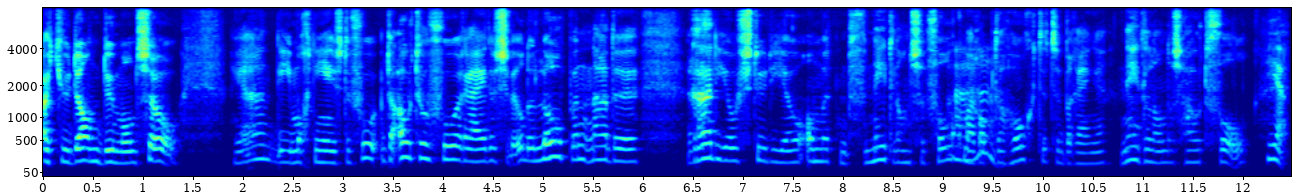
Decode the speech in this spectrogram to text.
adjudant Dumonceau, ja, die mocht niet eens de, voor, de auto voorrijden. Ze wilde lopen naar de radiostudio om het Nederlandse volk Aha. maar op de hoogte te brengen. Nederlanders houdt vol. Ja.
